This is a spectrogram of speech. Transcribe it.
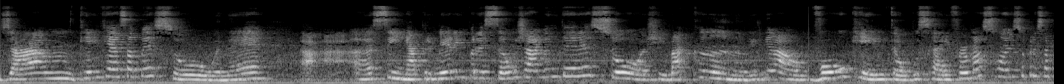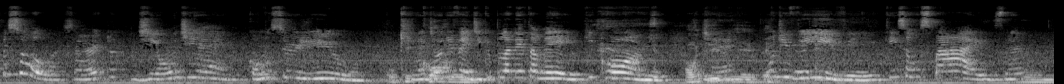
já hum, quem que é essa pessoa, né? Assim, a primeira impressão já me interessou, achei bacana, legal. Vou o que então? Buscar informações sobre essa pessoa, certo? De onde é, como surgiu, O que né? de onde come, veio, de que planeta veio, o que come, onde né? vive. onde vive, quem são os pais, né? Hum,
